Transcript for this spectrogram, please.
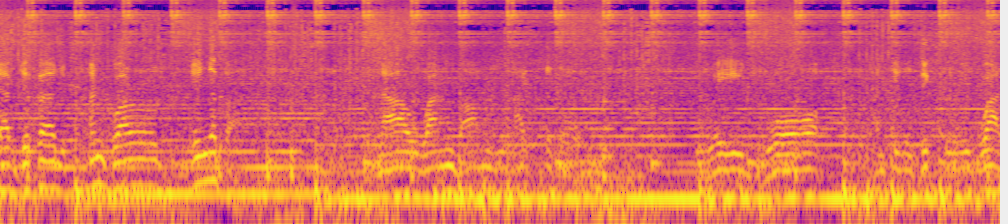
Have differed and quarrelled in the past. Now one bomb unites us all. To wage war until victory is won.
